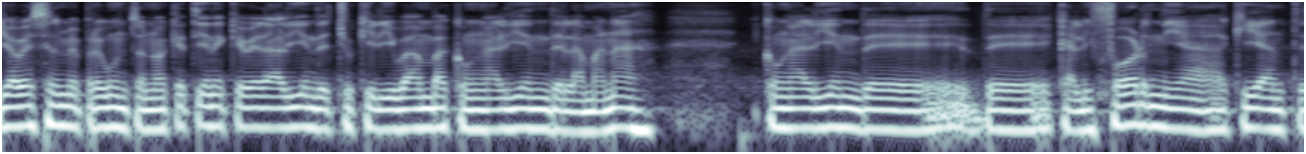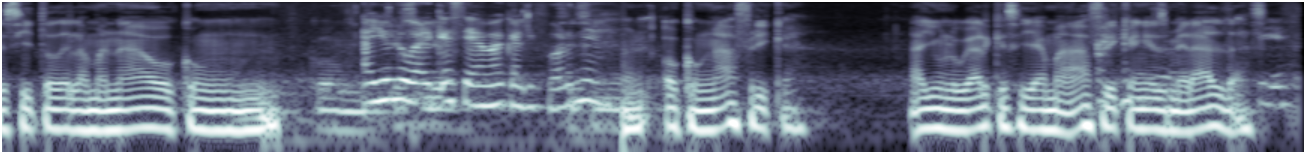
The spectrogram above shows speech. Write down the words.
yo a veces me pregunto, ¿no? ¿Qué tiene que ver alguien de Chuquiribamba con alguien de La Maná? Con alguien de, California, aquí antesito de La Maná, o con... Hay un lugar que se llama California. o con África. Hay un lugar que se llama África en Esmeraldas. Sí, eso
